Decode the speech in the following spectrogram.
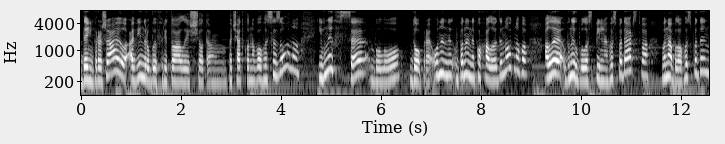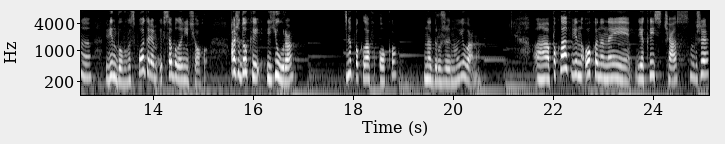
день врожаю, а він робив ритуали, що там початку нового сезону, і в них все було добре. Вони не вони не кохали один одного, але в них було спільне господарство. Вона була господиною, він був господарем, і все було нічого. Аж доки Юра не поклав око на дружину Івана. Поклав він око на неї якийсь час вже,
